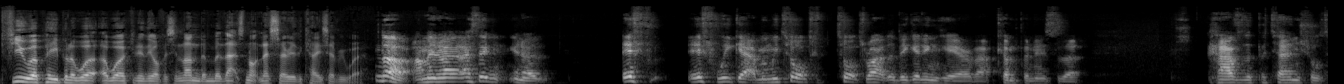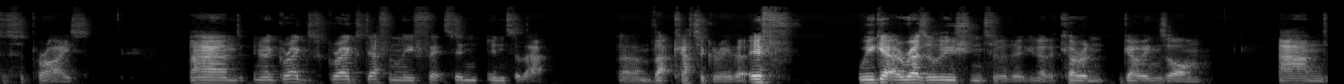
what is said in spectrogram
fewer people are, wor- are, working in the office in London, but that's not necessarily the case everywhere. No, I mean, I, I, think you know, if if we get, I mean, we talked talked right at the beginning here about companies that have the potential to surprise, and you know, Greggs Greggs definitely fits in into that um, that category. That if we get a resolution to the you know the current goings on, and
